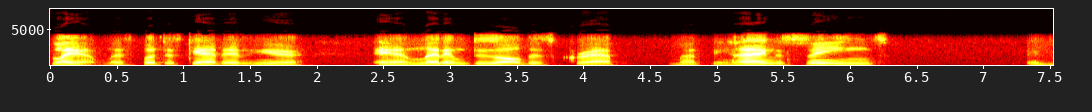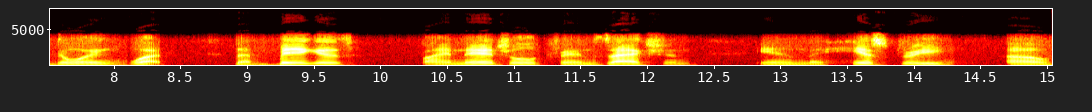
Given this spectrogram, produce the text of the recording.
blam, let's put this cat in here and let him do all this crap. But behind the scenes, they're doing what? The biggest financial transaction in the history of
